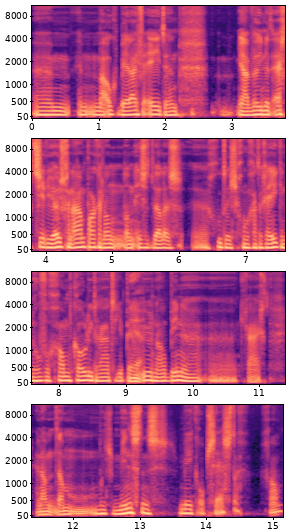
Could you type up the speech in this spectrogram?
Ehm, en, maar ook blijven eten. En, ja, wil je het echt serieus gaan aanpakken, dan, dan is het wel eens eh, goed als je gewoon gaat rekenen hoeveel gram koolhydraten je per Ja. uur nou binnen eh, krijgt. En dan, dan moet je minstens mikken op 60 gram.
